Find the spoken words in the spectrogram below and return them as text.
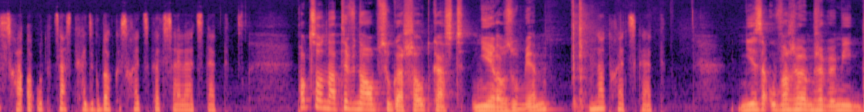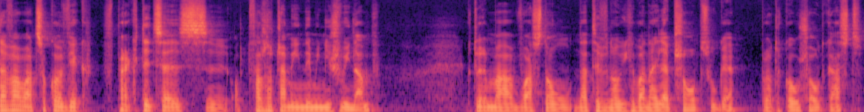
SHO Utcast Hexbox Headset Selected Po co natywna obsługa Shoutcast nie rozumiem. Nie zauważyłem, żeby mi dawała cokolwiek w praktyce z odtwarzaczami innymi niż Winamp, który ma własną natywną i chyba najlepszą obsługę protokołu Shoutcast,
